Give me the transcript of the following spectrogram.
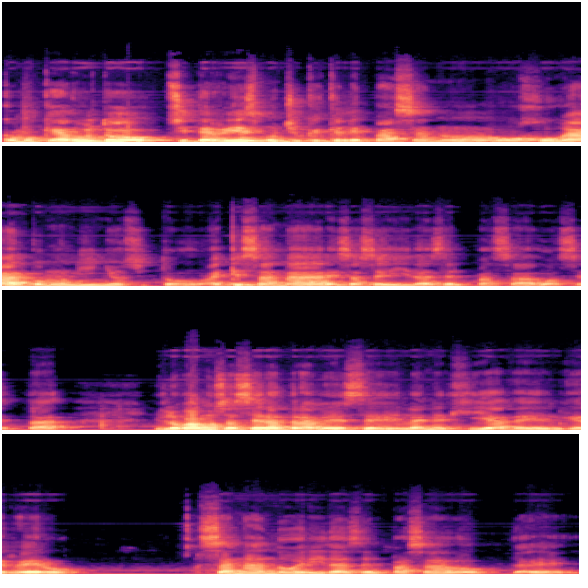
como que adulto, si te ríes mucho, ¿qué, ¿qué le pasa, no? O jugar como niños y todo. Hay que sanar esas heridas del pasado, aceptar. Y lo vamos a hacer a través de la energía del guerrero, sanando heridas del pasado, eh,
